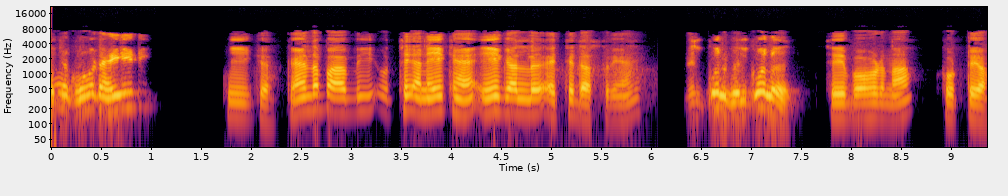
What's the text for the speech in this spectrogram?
ਉੱਥੇ ਖੋਟ ਹੈ ਹੀ ਨਹੀਂ। ਠੀਕ ਹੈ। ਕਹਿਣ ਦਾ ਭਾਵ ਵੀ ਉੱਥੇ ਅਨੇਕ ਹੈ ਇਹ ਗੱਲ ਇੱਥੇ ਦੱਸ ਰਹੇ ਹਾਂ ਜੀ। ਬਿਲਕੁਲ ਬਿਲਕੁਲ। ਸੇ ਬੋਹੜ ਨਾ ਖੋਟਿਆ।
